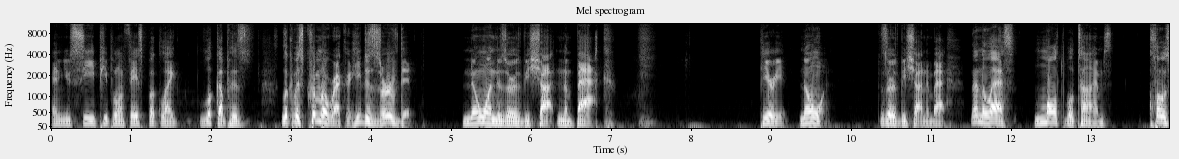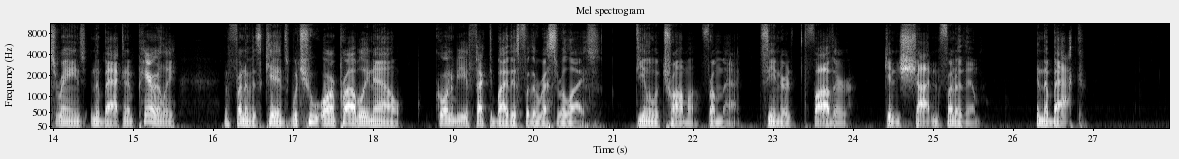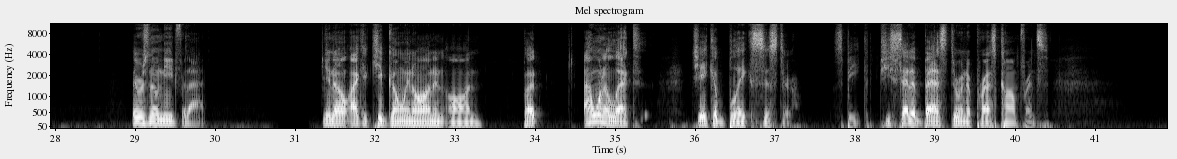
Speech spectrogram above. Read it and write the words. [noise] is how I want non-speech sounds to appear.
And you see people on Facebook like look up his look up his criminal record. He deserved it. No one deserves to be shot in the back. Period. No one deserves to be shot in the back. Nonetheless, multiple times, close range in the back, and apparently in front of his kids, which who are probably now going to be affected by this for the rest of their lives, dealing with trauma from that, seeing their father getting shot in front of them in the back. There was no need for that. You know, I could keep going on and on, but I want to let Jacob Blake's sister speak. She said it best during a press conference,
